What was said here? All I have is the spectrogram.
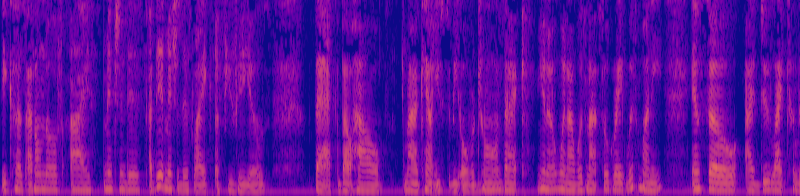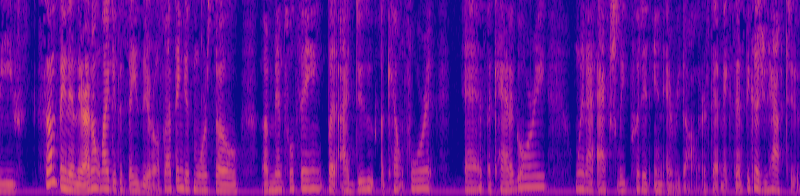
because I don't know if I mentioned this. I did mention this like a few videos back about how my account used to be overdrawn back, you know, when I was not so great with money. And so I do like to leave something in there. I don't like it to say zero. So I think it's more so a mental thing, but I do account for it as a category when I actually put it in EveryDollar, if that makes sense, because you have to.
